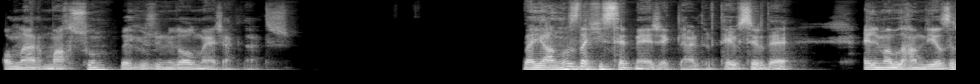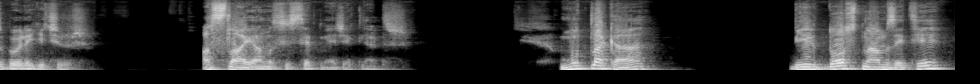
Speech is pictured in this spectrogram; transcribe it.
Onlar mahzun ve hüzünlü de olmayacaklardır. Ve yalnız da hissetmeyeceklerdir. Tefsirde Elmalı Hamdi Yazır böyle geçirir. Asla yalnız hissetmeyeceklerdir. Mutlaka bir dost namzeti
